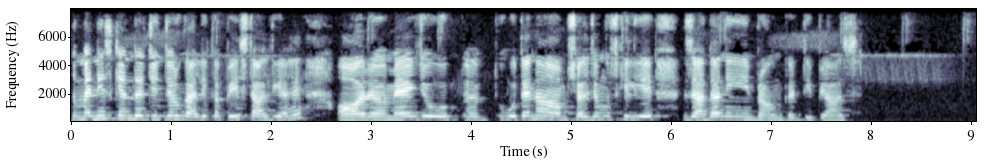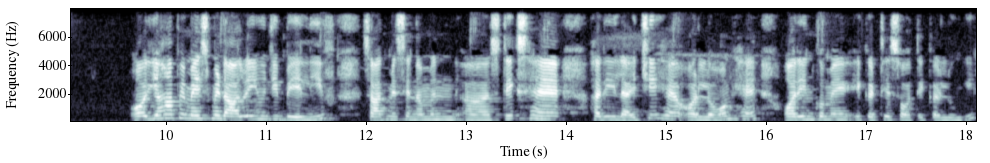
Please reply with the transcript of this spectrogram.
तो मैंने इसके अंदर जिंजर और गार्लिक का पेस्ट डाल दिया है और मैं जो होता है ना शलजम, उसके लिए ज़्यादा नहीं ब्राउन करती प्याज। और यहाँ पे मैं इसमें डाल रही हूँ जी बे लीफ साथ में सिनेमन स्टिक्स हैं, हरी इलायची है और लौंग है और इनको मैं इकट्ठे सौते कर लूँगी।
